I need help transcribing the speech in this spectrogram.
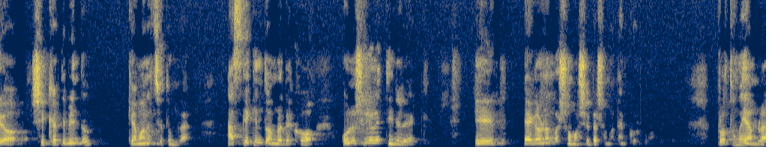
প্রিয় শিক্ষার্থীবৃন্দ, কেমন আছো তোমরা? আজকে কিন্তু আমরা দেখো অনুশীলনে তিনের এক। এর এগারো নম্বর সমস্যাটা সমাধান করব। প্রথমে আমরা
